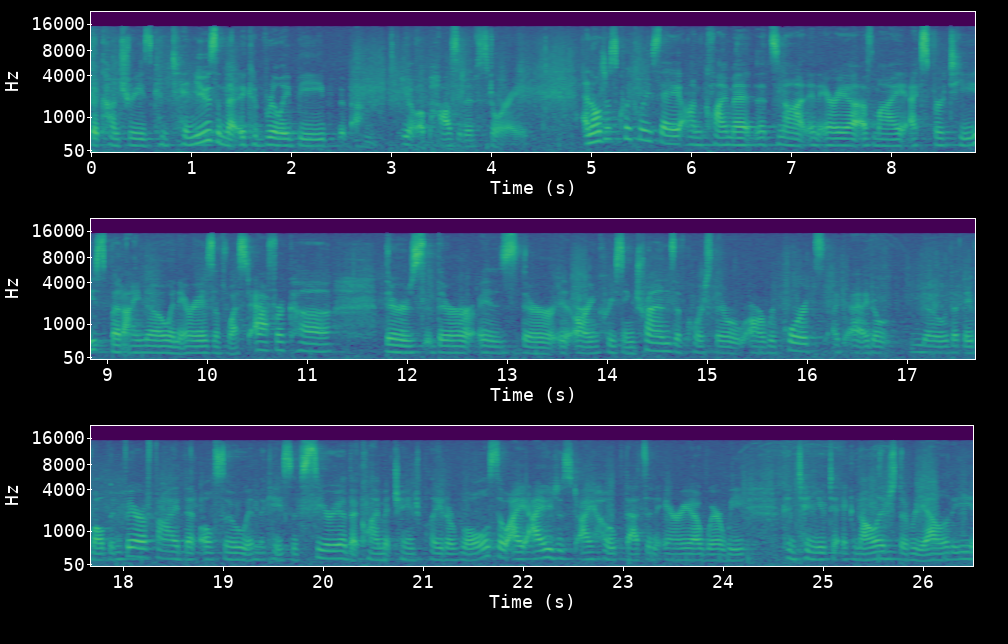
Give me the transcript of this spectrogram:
the countries continues and that it could really be, um, you know, a positive story. And I'll just quickly say on climate, that's not an area of my expertise, but I know in areas of West Africa, there's, there, is, there are increasing trends. Of course, there are reports, I, I, don't know that they've all been verified, that also in the case of Syria, that climate change played a role. So I, I just, I hope that's an area where we continue to acknowledge the reality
